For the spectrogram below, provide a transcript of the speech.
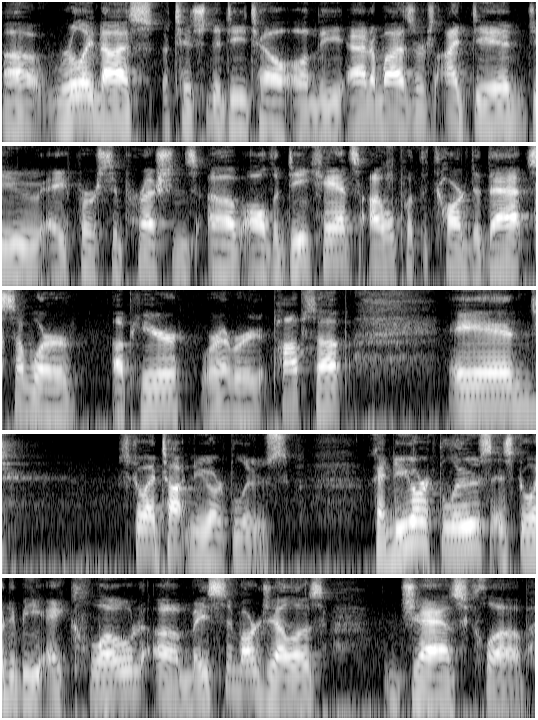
Uh, really nice attention to detail on the atomizers. I did do a first impressions of all the decants. I will put the card to that somewhere up here, wherever it pops up. And let's go ahead and talk New York Blues. Okay, New York Blues is going to be a clone of Maison Margiela's Jazz Club.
